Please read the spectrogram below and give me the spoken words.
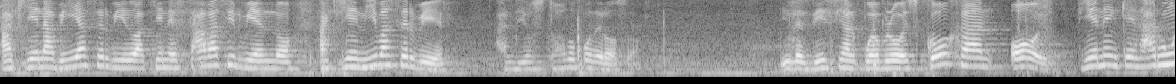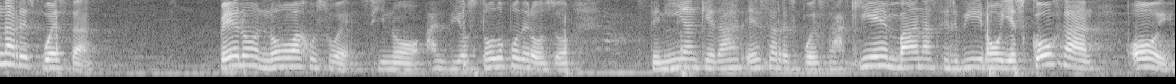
a quién había servido, a quién estaba sirviendo, a quién iba a servir, al Dios Todopoderoso. Y les dice al pueblo, escojan hoy, tienen que dar una respuesta, pero no a Josué, sino al Dios Todopoderoso, tenían que dar esa respuesta. ¿A quién van a servir hoy? Escojan hoy.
